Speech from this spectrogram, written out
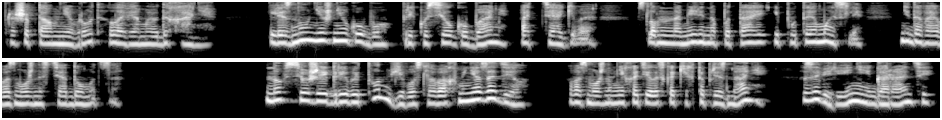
прошептал мне в рот, ловя мое дыхание. Лизнул нижнюю губу, прикусил губами, оттягивая, словно намеренно пытая и путая мысли, не давая возможности одуматься. Но все же игривый тон в его словах меня задел — Возможно, мне хотелось каких-то признаний, заверений, гарантий.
